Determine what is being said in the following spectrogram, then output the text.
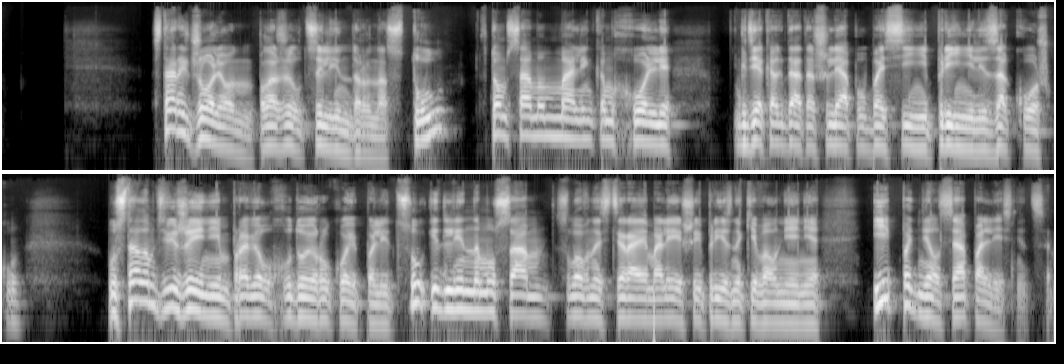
Старый Джолион положил цилиндр на стул в том самом маленьком холле, где когда-то шляпу Бассини приняли за кошку. Усталым движением провел худой рукой по лицу и длинным усам, словно стирая малейшие признаки волнения, и поднялся по лестнице.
